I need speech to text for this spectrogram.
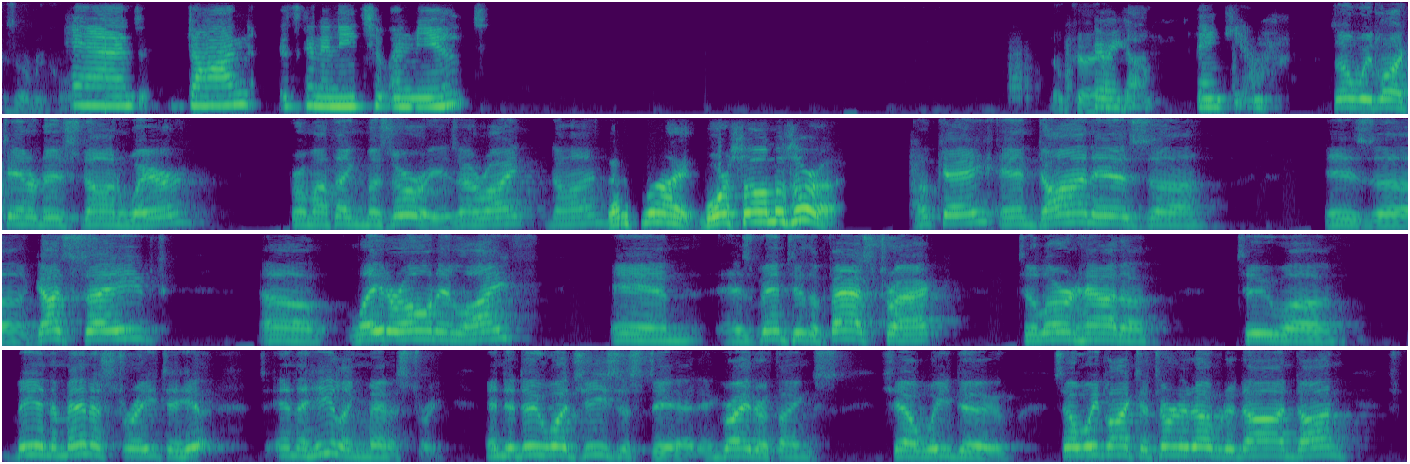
Is that recording? And Don is going to need to unmute. Okay. There Okay. we go. Thank you. So we'd like to introduce Don Ware from, I think, Missouri. Is that right, Don? That's right, Warsaw, Missouri. Okay, and Don is, uh, is, uh, got saved, uh, later on in life and has been to the fast track to learn how to, to, uh, be in the ministry to in the healing ministry and to do what Jesus did and greater things shall we do. So we'd like to turn it over to Don. Don,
